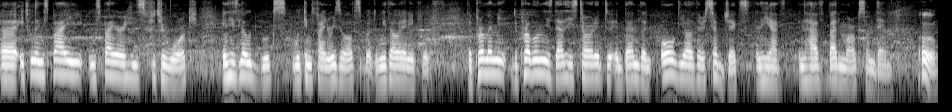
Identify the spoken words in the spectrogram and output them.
Uh, it will inspire inspire his future work. In his notebooks, we can find results, but without any proof. The problem, the problem is that he started to abandon all the other subjects, and he have and have bad marks on them. Oh,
